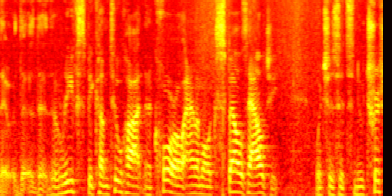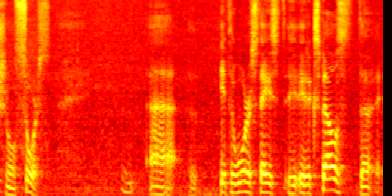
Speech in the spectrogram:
the, the, the, the reefs become too hot, and the coral animal expels algae which is its nutritional source. Uh, if the water stays, it expels the,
